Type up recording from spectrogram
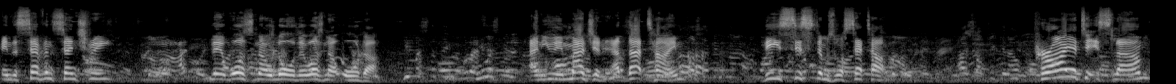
In the 7th century, there was no law, there was no order. And you imagine at that time, these systems were set up. Prior to Islam,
